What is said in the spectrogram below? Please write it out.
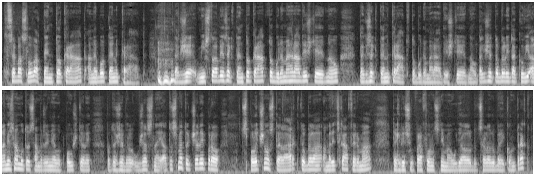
třeba slova tentokrát anebo tenkrát. Takže místo, aby řekl tentokrát to budeme hrát ještě jednou, tak řekl tenkrát to budeme hrát ještě jednou. Takže to byly takový, ale my jsme mu to samozřejmě odpouštěli, protože byl úžasný. A to jsme točili pro společnost Stellark, to byla americká firma, tehdy Suprafon s nima udělal docela dobrý kontrakt,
